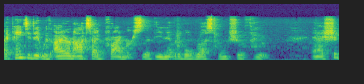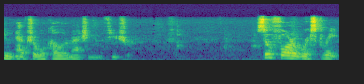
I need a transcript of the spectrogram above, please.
I painted it with iron oxide primer so that the inevitable rust won't show through, and I shouldn't have trouble color matching in the future. So far it works great.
